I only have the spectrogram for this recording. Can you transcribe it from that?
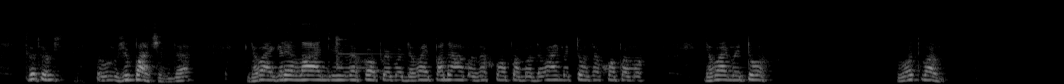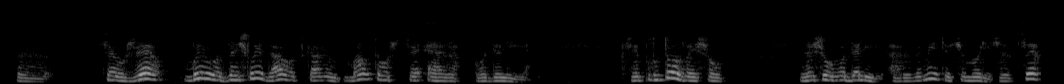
Тут вже бачимо, да? Давай Гренландію захопимо, давай Панаму захопимо, давай ми то захопимо, давай ми то. От вам. Це вже ми зайшли, да, от скажімо, мало того, що це ера Водолія. Ще Плутон зайшов, зайшов Водолій. А розумієте, в чому річ? Це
